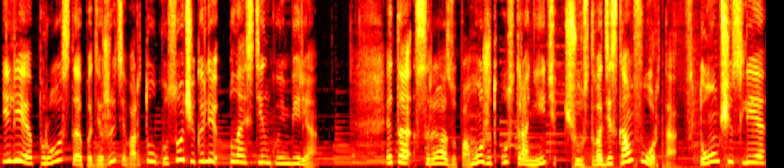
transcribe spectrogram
или просто подержите во рту кусочек или пластинку имбиря – это сразу поможет устранить чувство дискомфорта, в том числе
